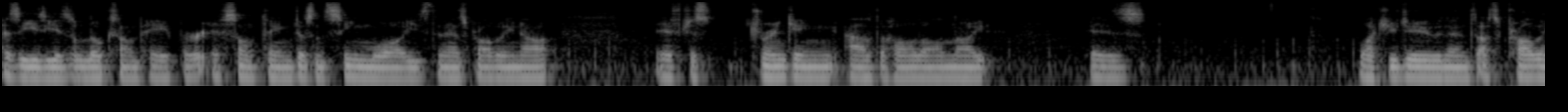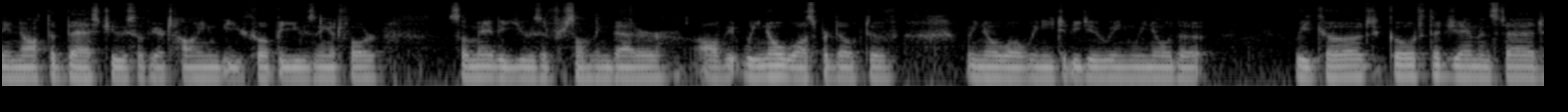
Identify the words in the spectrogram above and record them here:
as easy as it looks on paper. If something doesn't seem wise, then it's probably not. If just drinking alcohol all night is what you do, then that's probably not the best use of your time that you could be using it for. So maybe use it for something better. We know what's productive. We know what we need to be doing. We know that we could go to the gym instead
